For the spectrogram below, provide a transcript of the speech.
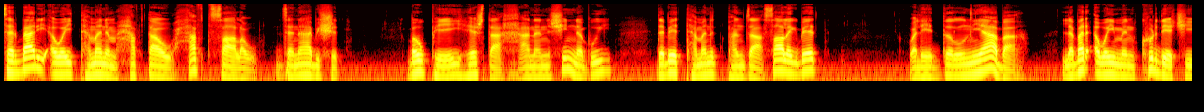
سەرباری ئەوەی تەمەنم حەفتا و حەفت ساڵە و جەنابیشت بەو پێیەی هێشتا خانەنشین نەبووی دەبێت تەمەنت پەنجا ساڵێک بێت وەلێ دڵنیابە لەبەر ئەوەی من کوردێکی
